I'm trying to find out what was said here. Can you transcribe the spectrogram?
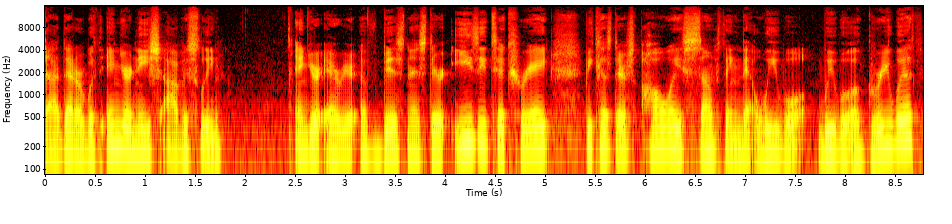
uh, that are within your niche, obviously, in your area of business they're easy to create because there's always something that we will we will agree with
